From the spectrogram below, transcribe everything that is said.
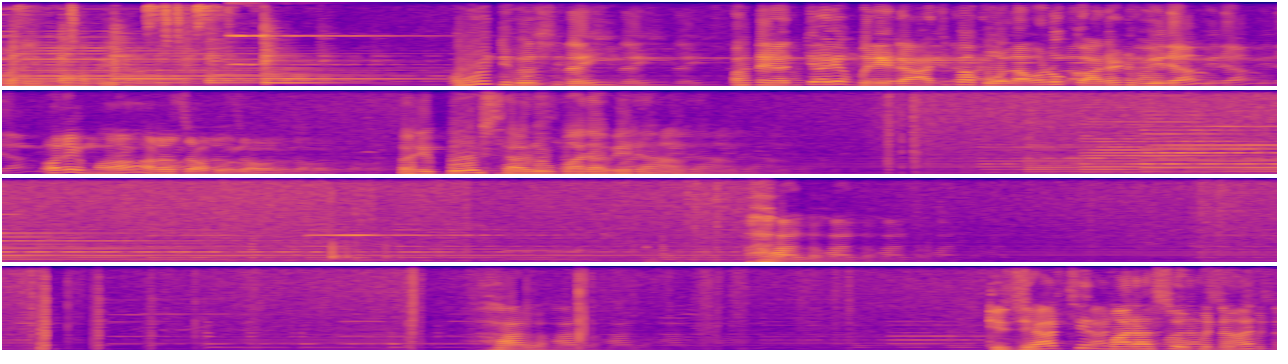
અરે હા વીરા કોઈ દિવસ નહીં. અને અત્યારે મને રાજમાં બોલાવાનું કારણ વીરા? અરે માં રજા બોલાવો. અરે બહુ સારું મારા વીરા. હાલો. હાલો. કે જ્યારથી મારા સોમનાથ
